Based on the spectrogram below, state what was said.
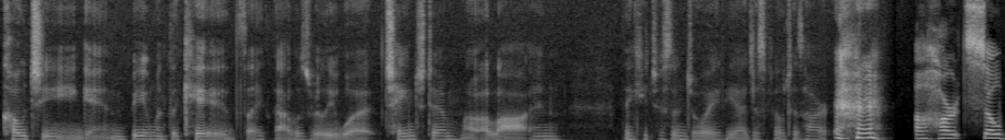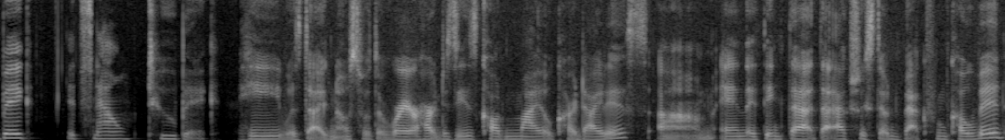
coaching and being with the kids, like that was really what changed him a, a lot. And I think he just enjoyed, yeah, just filled his heart. a heart so big, it's now too big. He was diagnosed with a rare heart disease called myocarditis, um, and they think that that actually stemmed back from COVID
